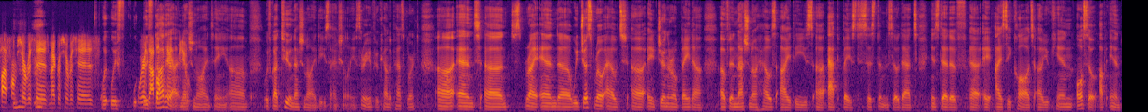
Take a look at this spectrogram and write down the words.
platform services, microservices? We, we've Where's we've got a national ID. Um, we've got two national IDs actually, three if you count the passport. Uh, and uh, right, and uh, we just rolled out uh, a general beta of the national health IDs uh, app-based system, so that instead of uh, a IC card, uh, you can also opt in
